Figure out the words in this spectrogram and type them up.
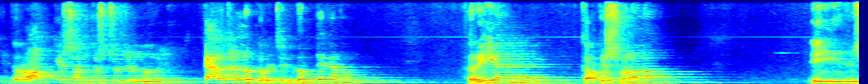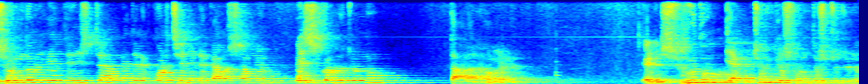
কিন্তু রবকে সন্তুষ্টর জন্য নয়। কার জন্য করেছেন? লোক দেখানো রিয়াল? কাউকে শোনানো? এই সুন্দর এই জিনিসটা আপনি যেটা করছেন, এটা কারোর সামনে পেশ করার জন্য তা হবে এটা শুধু একজনকে সন্তুষ্টের জন্য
